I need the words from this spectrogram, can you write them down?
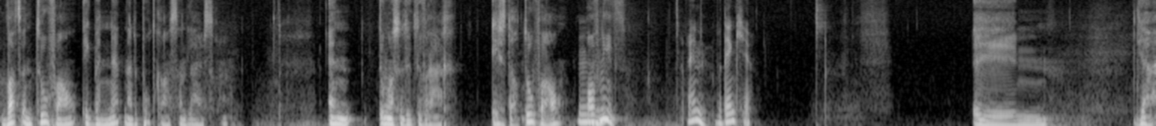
wat een toeval, ik ben net naar de podcast aan het luisteren. En toen was natuurlijk de vraag, is dat toeval of Mhm. niet? En, wat denk je? Ehm, ja,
